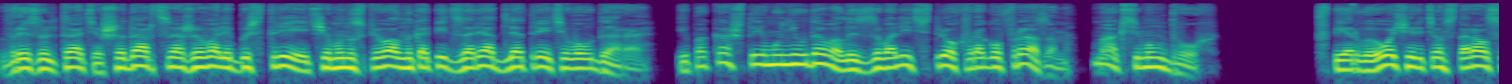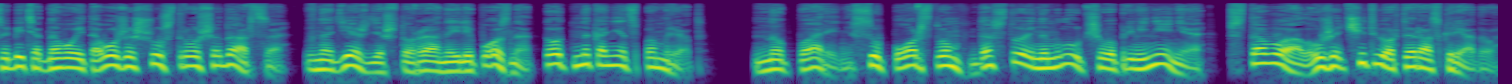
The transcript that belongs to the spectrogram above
В результате шидарцы оживали быстрее, чем он успевал накопить заряд для третьего удара. И пока что ему не удавалось завалить трех врагов разом, максимум двух. В первую очередь он старался бить одного и того же шустрого шедарца, в надежде, что рано или поздно тот, наконец, помрет. Но парень с упорством, достойным лучшего применения, вставал уже четвертый раз к ряду.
